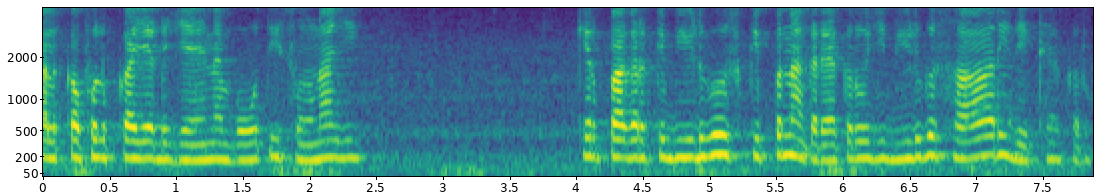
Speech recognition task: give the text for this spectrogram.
ਹਲਕਾ ਫੁਲਕਾ ਜਿਹਾ ਡਿਜ਼ਾਈਨ ਹੈ, ਬਹੁਤ ਹੀ ਸੋਹਣਾ ਜੀ। ਕਿਰਪਾ ਕਰਕੇ ਵੀਡੀਓ ਸਕਿਪ ਨਾ ਕਰਿਆ ਕਰੋ ਜੀ, ਵੀਡੀਓ ਸਾਰੀ ਦੇਖਿਆ ਕਰੋ।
